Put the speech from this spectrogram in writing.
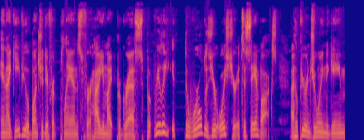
And I gave you a bunch of different plans for how you might progress, but really, it, the world is your oyster. It's a sandbox. I hope you're enjoying the game.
